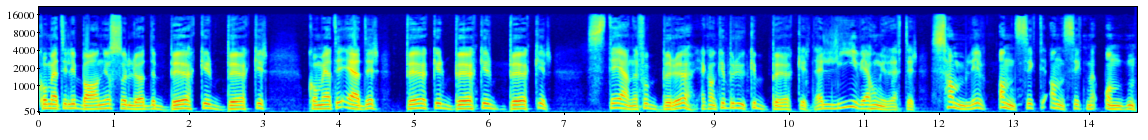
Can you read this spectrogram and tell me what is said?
Kom jeg til Libanios, så lød det bøker, bøker. Kom jeg til Eder, bøker, bøker, bøker. Stene for brød, jeg kan ikke bruke bøker, det er liv jeg hungrer etter, samliv, ansikt til ansikt med ånden.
